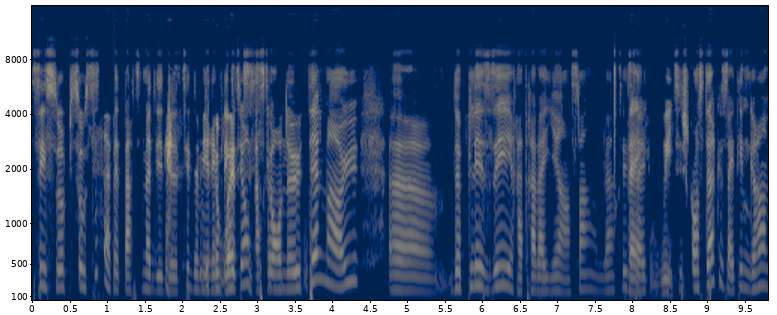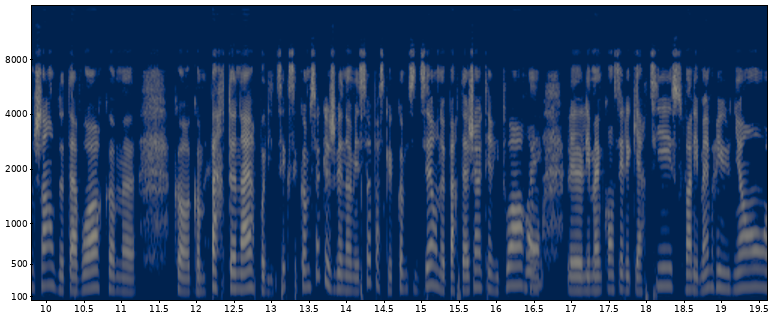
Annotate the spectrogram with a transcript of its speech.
C'est sûr, puis ça aussi, ça fait partie de ma de sais, de mes réflexions parce qu'on a eu tellement eu, de plaisir à travailler ensemble, hein. Ça Ben a oui, je considère que ça a été une grande chance de t'avoir comme, comme partenaire politique. C'est comme ça que je vais nommer ça parce que comme tu disais, on a partagé un territoire, on le les mêmes conseils de quartier, souvent les mêmes réunions,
